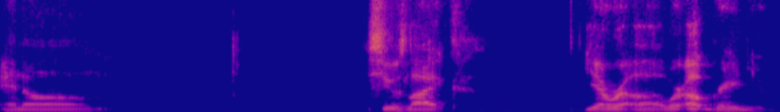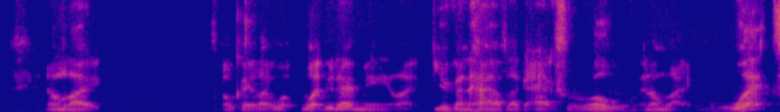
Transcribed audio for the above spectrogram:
and um, she was like, "Yeah, we're uh, we're upgrading you," and I'm like, "Okay, like what what do that mean? Like you're gonna have like an actual role?" And I'm like, "What?"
